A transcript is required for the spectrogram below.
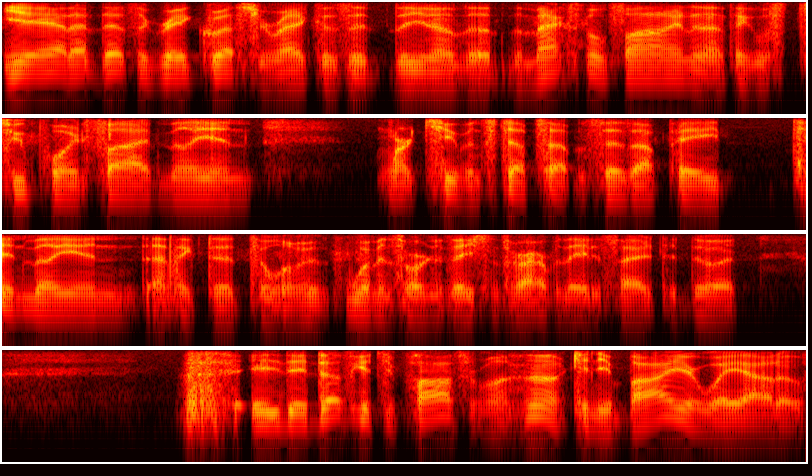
Yeah, that, that's a great question, right? Because you know the the maximum fine, I think it was two point five million. Mark Cuban steps up and says, "I'll pay ten million. I think to, to women's organizations, or however they decided to do it." It, it does get you pause from, huh? Can you buy your way out of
